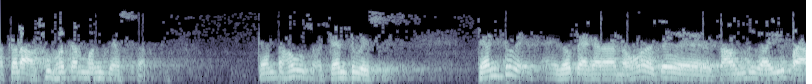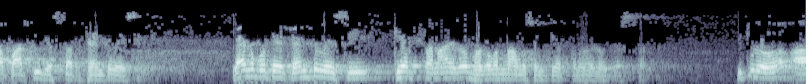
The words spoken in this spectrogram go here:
అక్కడ అశుభకర్మని చేస్తారు. టెంట్ హౌస్ టెంట్ వేసి. టెంట్ వే- ఏదో పేకరాడడం అయితే తాగుడు తాగి పా- పార్టీ చేస్తారు టెంట్ వేసి. లేకపోతే టెంట్ వేసి కీర్తన ఏదో భగవన్నామ సంకీర్తన ఏదో చేస్తారు. ఇప్పుడు ఆ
